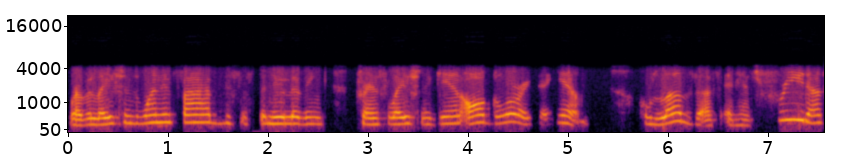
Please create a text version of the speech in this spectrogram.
Revelations 1 and 5, this is the New Living Translation again. All glory to Him who loves us and has freed us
